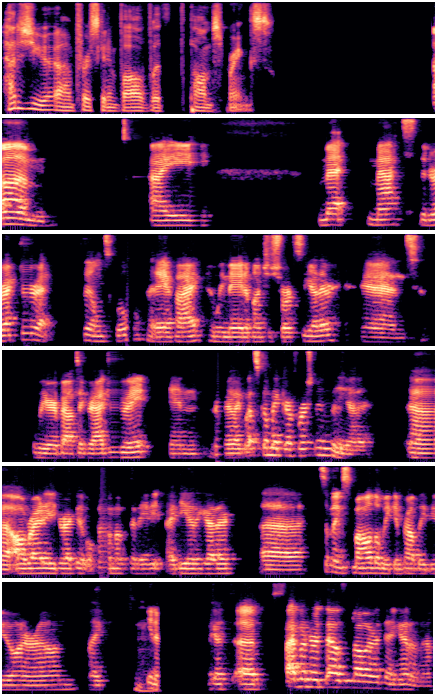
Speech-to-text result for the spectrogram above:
How did you um, first get involved with Palm Springs? Um, I met Max, the director at film school at AFI, and we made a bunch of shorts together. And we were about to graduate, and we are like, let's go make our first movie together. Uh, I'll write a director, we'll come up with an idea together. Uh, something small that we can probably do on our own, like mm-hmm. you know, like a, a five hundred thousand dollar thing. I don't know.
